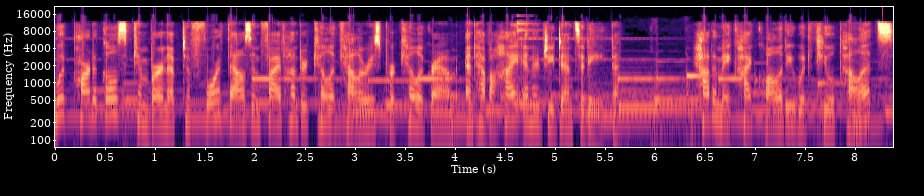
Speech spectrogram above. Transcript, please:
Wood particles can burn up to 4,500 kilocalories per kilogram and have a high energy density. How to make high quality wood fuel pellets?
